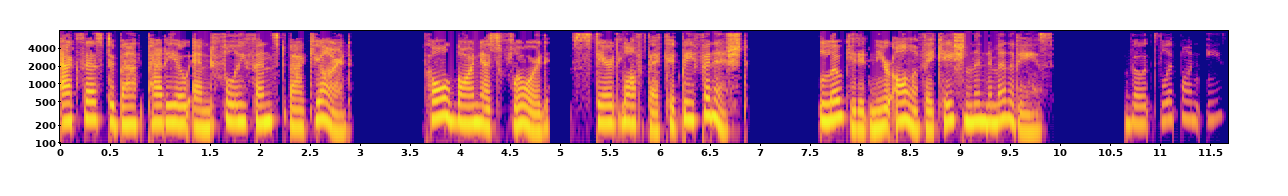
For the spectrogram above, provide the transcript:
access to back patio and fully fenced backyard. Pole barn has floored, staired loft that could be finished. Located near all of Vacationland amenities. Boat slip on east.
